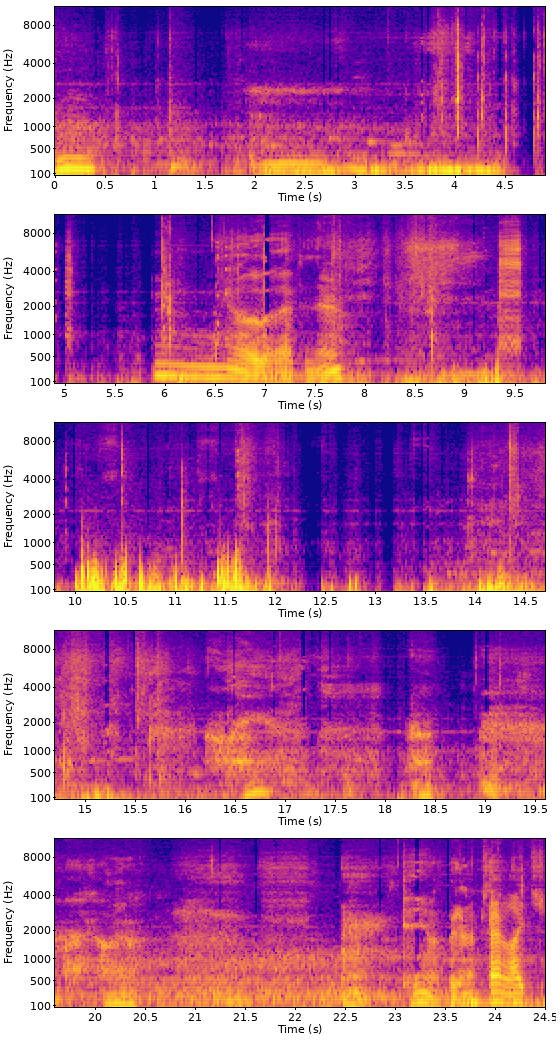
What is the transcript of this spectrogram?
Little bit in there. Okay, I'm picking up satellites.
